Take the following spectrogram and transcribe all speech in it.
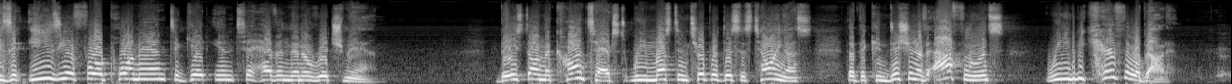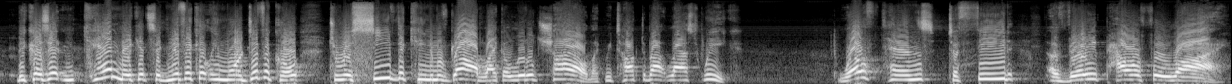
Is it easier for a poor man to get into heaven than a rich man? Based on the context, we must interpret this as telling us that the condition of affluence, we need to be careful about it because it can make it significantly more difficult to receive the kingdom of God like a little child, like we talked about last week. Wealth tends to feed a very powerful lie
